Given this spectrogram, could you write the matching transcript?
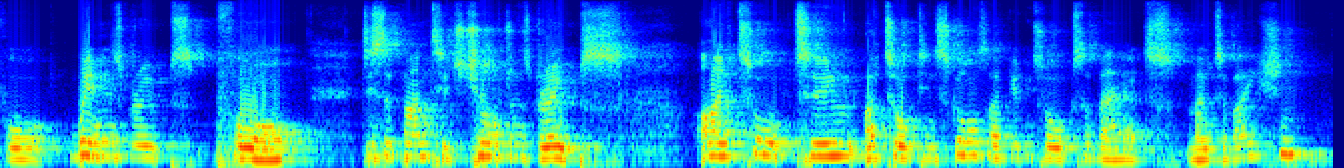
for women's groups, for disadvantaged children's groups. I've talked to, I've talked in schools, I've given talks about motivation,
